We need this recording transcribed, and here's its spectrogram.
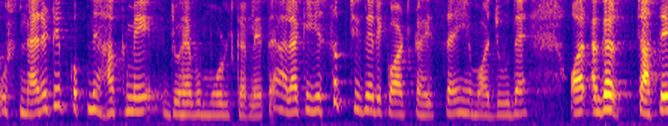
उस नैरेटिव को अपने हक में जो है वो मोल्ड कर लेता है। हालाँकि ये सब चीज़ें रिकॉर्ड का हिस्सा हैं, ये मौजूद हैं। और अगर चाहते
